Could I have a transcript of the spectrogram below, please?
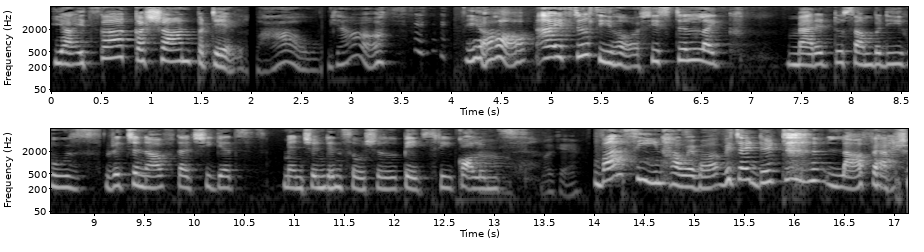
Yeah, it's the Kashan Patel. Wow. Yeah. Yeah, I still see her. She's still like married to somebody who's rich enough that she gets mentioned in social page three columns. Okay. One scene, however, which I did laugh at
